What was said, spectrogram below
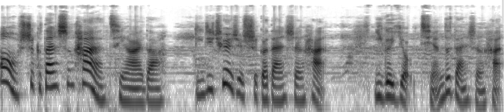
哦，是个单身汉，亲爱的，的的确确是个单身汉，一个有钱的单身汉，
